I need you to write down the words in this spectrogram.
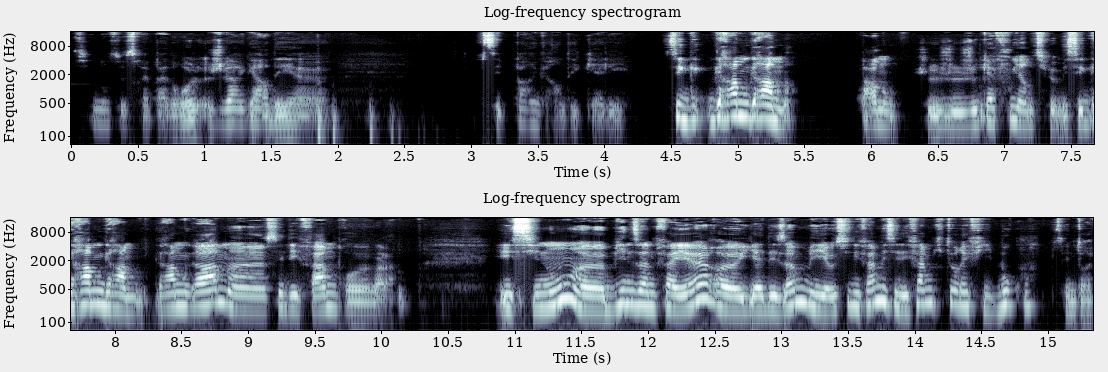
Sinon, ce serait pas drôle. Je vais regarder. Euh... C'est pas un grain décalé. C'est gramme gramme. Pardon, je, je, je, cafouille un petit peu, mais c'est gramme gramme. Gramme gramme, euh, c'est des femmes. Pour, voilà. Et sinon, euh, Beans on Fire, euh, il y a des hommes, mais il y a aussi des femmes, et c'est des femmes qui torréfient beaucoup. C'est une,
